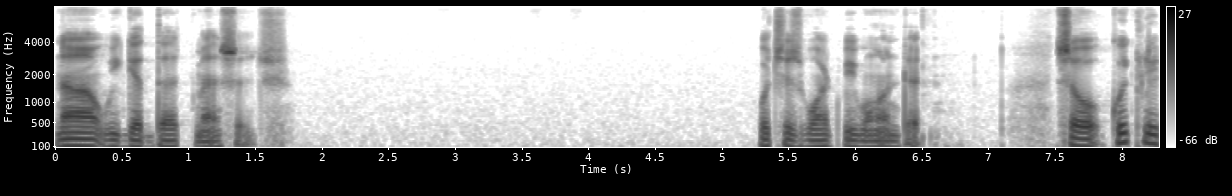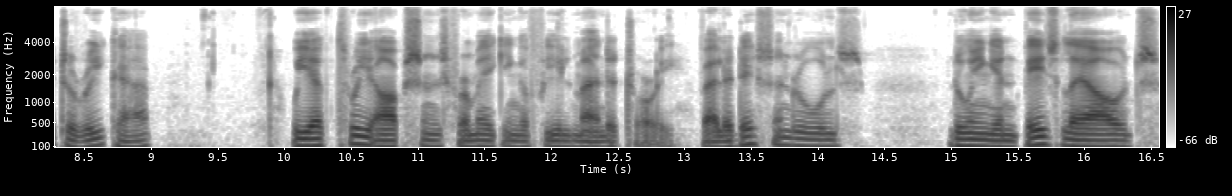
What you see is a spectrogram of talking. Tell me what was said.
now we get that message which is what we wanted. So quickly to recap, we have three options for making a field mandatory. Validation rules, doing in page layouts,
